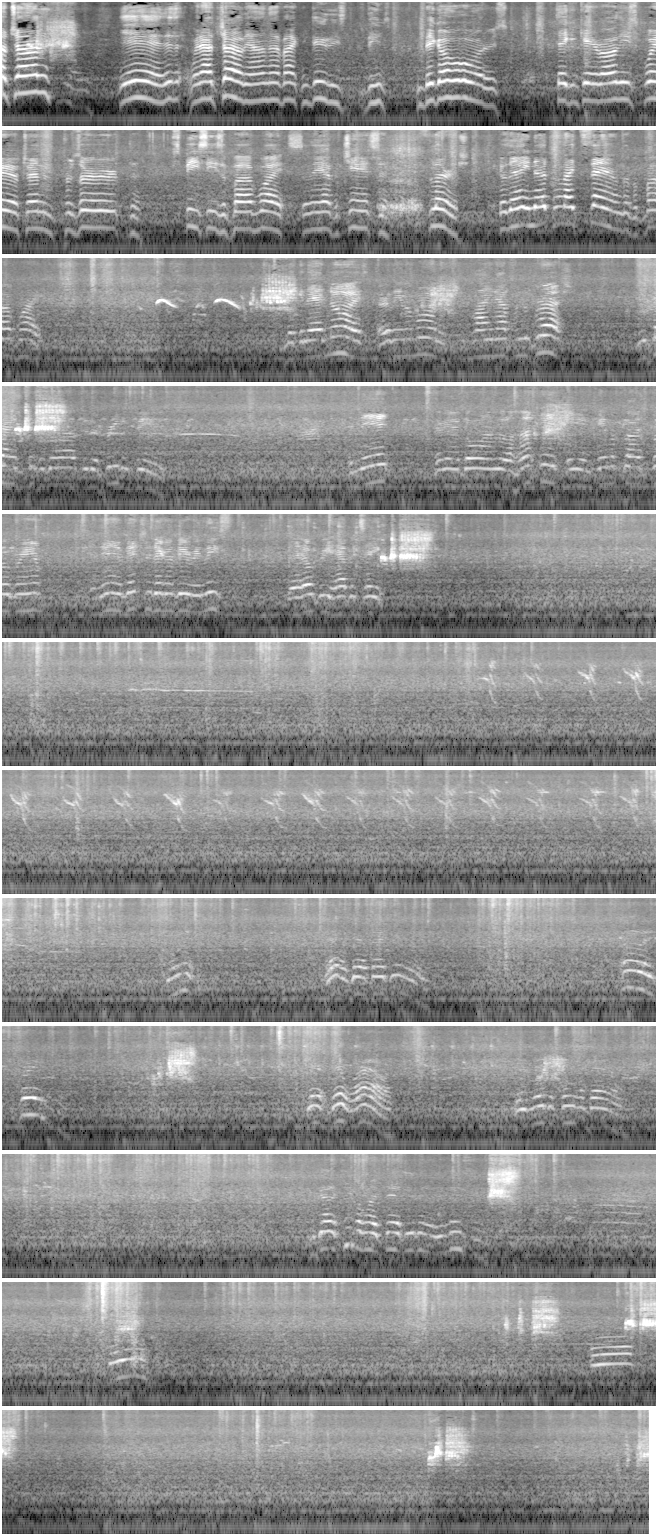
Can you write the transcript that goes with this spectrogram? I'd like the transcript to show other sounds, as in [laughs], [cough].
up, Charlie? Yeah, this without Charlie, I don't know if I can do these these big old orders. Taking care of all these quail, trying to preserve the species of bobwhites so they have a chance to flourish. Because there ain't nothing like the sound of a bobwhite. Making that noise early in the morning, flying out from the brush. These guys to go out to the breeding field. And then they're going to go on a little hunting and camouflage program. And then eventually they're going to be released to help rehabilitate Dang it. Yeah, we got back in there. Oh, it's crazy. They're, they're wild. There's no thing about them. You gotta keep them like that, you're gonna release them. See? four,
